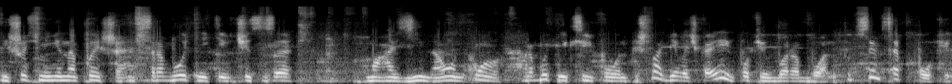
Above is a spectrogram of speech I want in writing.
І щось мені напише з роботників чи з магазина. Он, о, работник сільпо, пішла дівчинка, ей, пофіг барабан. Тут всім все пофіг.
